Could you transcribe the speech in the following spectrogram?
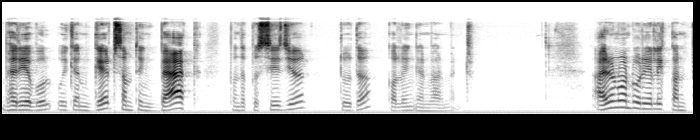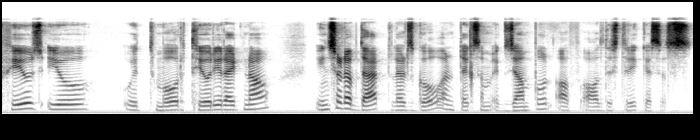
variable we can get something back from the procedure to the calling environment. I don't want to really confuse you with more theory right now Instead of that, let's go and take some example of all these three cases.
